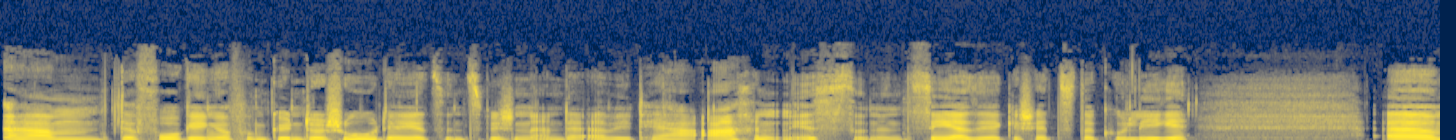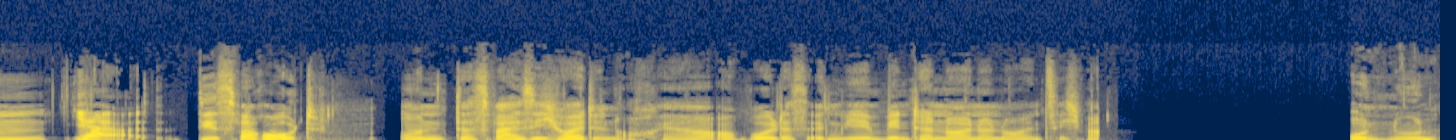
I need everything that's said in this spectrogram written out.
ähm, der Vorgänger von Günter Schuh, der jetzt inzwischen an der RWTH Aachen ist und ein sehr, sehr geschätzter Kollege. Ähm, ja, das war rot. Und das weiß ich heute noch, ja, obwohl das irgendwie im Winter 99 war. Und nun?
